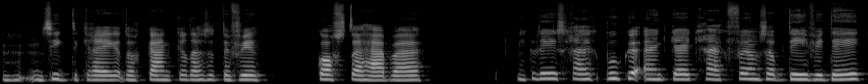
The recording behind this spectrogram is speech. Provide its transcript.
mm, ziekte krijgen door kanker, dat ze te veel kosten hebben. Ik lees graag boeken en kijk graag films op DVD.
